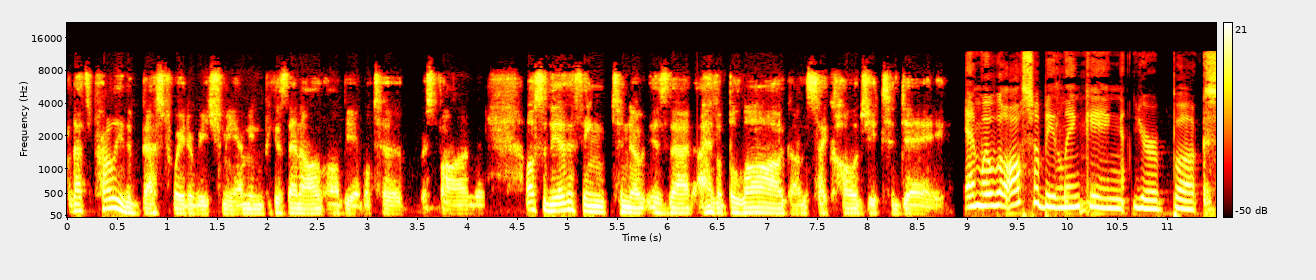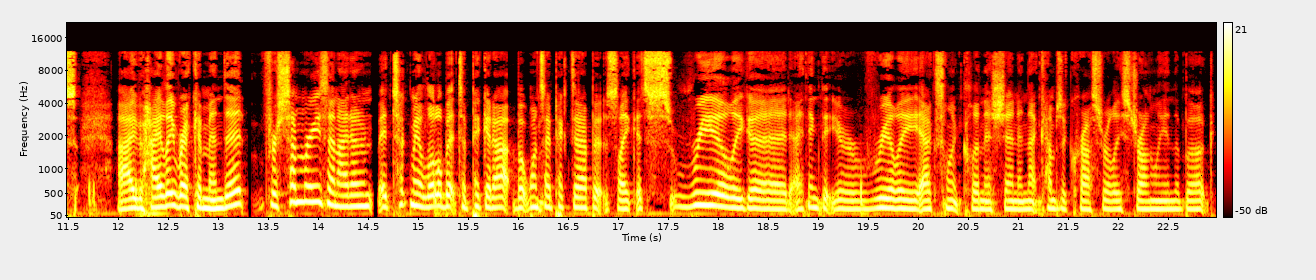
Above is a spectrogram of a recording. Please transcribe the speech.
that's probably the best way to reach me. I mean, because then I'll, I'll be able to respond. Also, the other thing to note is that I have a blog on Psychology Today. And we will also be linking your books. I highly recommend it. For some reason, I don't, it took me a little bit to pick it up, but once I picked it up, it was like, it's really good. I think that you're a really excellent clinician, and that comes across really strongly in the book.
